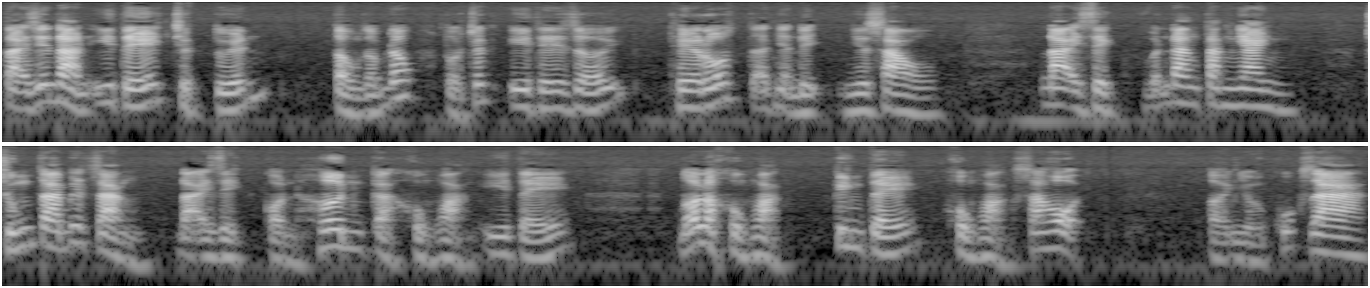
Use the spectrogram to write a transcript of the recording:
Tại diễn đàn y tế trực tuyến, Tổng Giám đốc Tổ chức Y tế Thế giới Theros đã nhận định như sau. Đại dịch vẫn đang tăng nhanh. Chúng ta biết rằng đại dịch còn hơn cả khủng hoảng y tế. Đó là khủng hoảng kinh tế, khủng hoảng xã hội. Ở nhiều quốc gia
